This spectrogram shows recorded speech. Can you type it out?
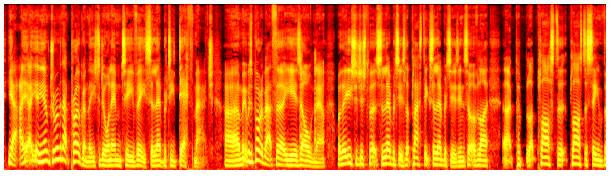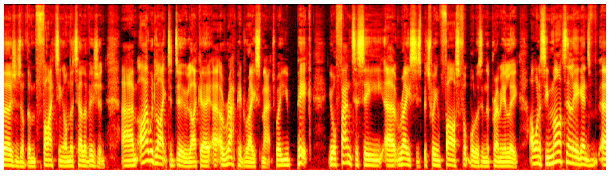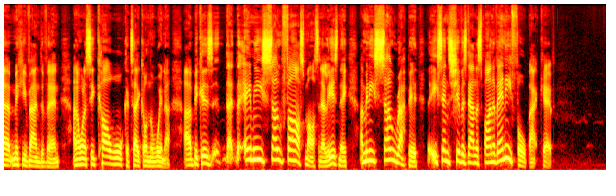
Yeah, I, I, you know, do you remember that program they used to do on MTV, Celebrity Deathmatch? Um, it was probably about thirty years old now, where they used to just put celebrities, like plastic celebrities, in sort of like, uh, p- like plaster Plasticine versions of them fighting on the television. Um, I would like to do like a, a, rapid race match where you pick your fantasy uh, races between fast footballers in the Premier League. I want to see Martinelli against uh, Micky van de Ven, and I want to see Kyle Walker take on the winner uh, because that, I mean, he's so fast, Martinelli, isn't he? I mean, he's so rapid that he sends shivers down the spine of any fullback, Kev.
